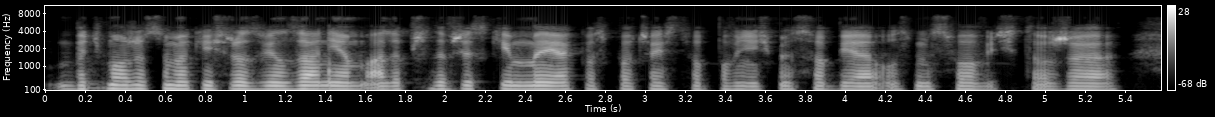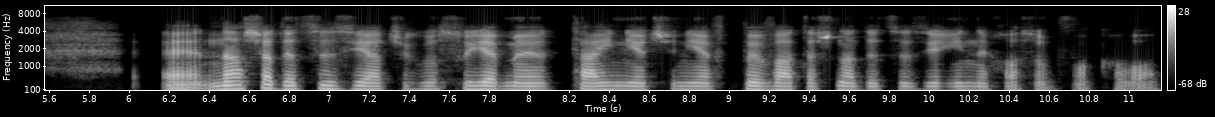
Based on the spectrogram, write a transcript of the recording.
być może są jakieś rozwiązaniem, ale przede wszystkim my jako społeczeństwo powinniśmy sobie uzmysłowić to, że E, nasza decyzja, czy głosujemy tajnie, czy nie, wpływa też na decyzje innych osób wokoło.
